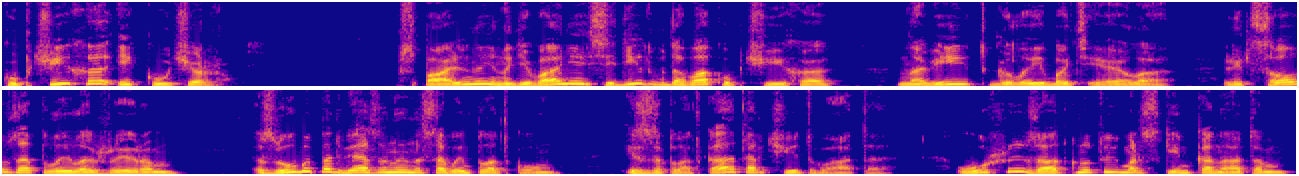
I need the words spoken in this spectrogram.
Купчиха и кучер. В спальной на диване сидит вдова купчиха. На вид глыба тела, лицо заплыло жиром, зубы подвязаны носовым платком, из-за платка торчит вата, уши заткнуты морским канатом,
